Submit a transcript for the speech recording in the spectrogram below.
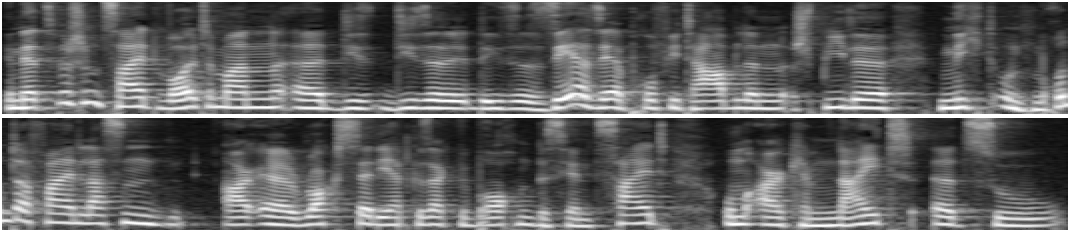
in der Zwischenzeit wollte man äh, die, diese, diese sehr, sehr profitablen Spiele nicht unten runterfallen lassen. Ar äh, Rocksteady hat gesagt, wir brauchen ein bisschen Zeit, um Arkham Knight äh, zu,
